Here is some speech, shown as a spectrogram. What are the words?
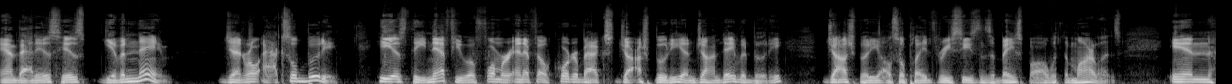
And that is his given name, General Axel Booty. He is the nephew of former NFL quarterbacks Josh Booty and John David Booty. Josh Booty also played three seasons of baseball with the Marlins. In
